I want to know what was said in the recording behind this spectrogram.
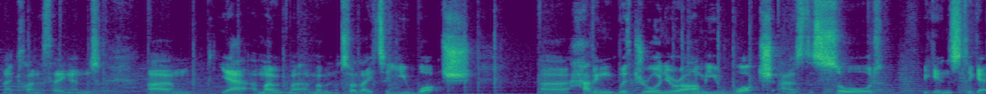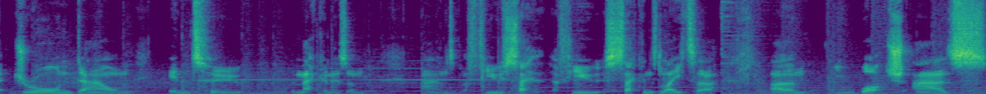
that kind of thing and um, yeah a moment a moment or so later you watch uh, having withdrawn your arm you watch as the sword begins to get drawn down into the mechanism and a few sec- a few seconds later um, you watch as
